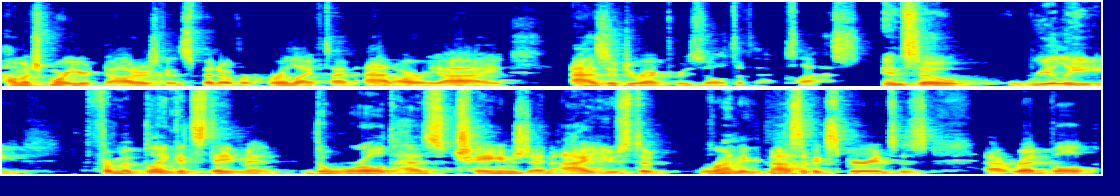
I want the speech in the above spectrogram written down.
how much more your daughter is going to spend over her lifetime at REI as a direct result of that class. And so, really, from a blanket statement, the world has changed. And I used to run massive experiences at Red Bull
